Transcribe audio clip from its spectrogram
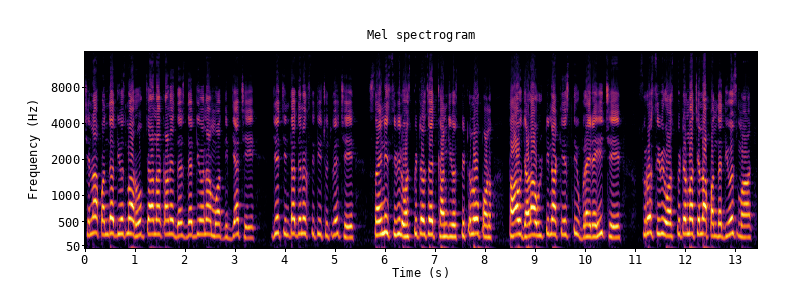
છેલ્લા પંદર દિવસમાં રોગચાળાના કારણે દસ દર્દીઓના મોત નીપજ્યા છે, જે ચિંતાજનક સ્થિતિ સૂચવે છે. શહેરની સિવિલ હોસ્પિટલ સહિત ખાનગી હોસ્પિટલો પણ તાવ ઝાડા ઉલટીના કેસથી ઉભરાઈ રહી છે. સુરત સિવિલ હોસ્પિટલમાં છેલ્લા પંદર દિવસમાં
